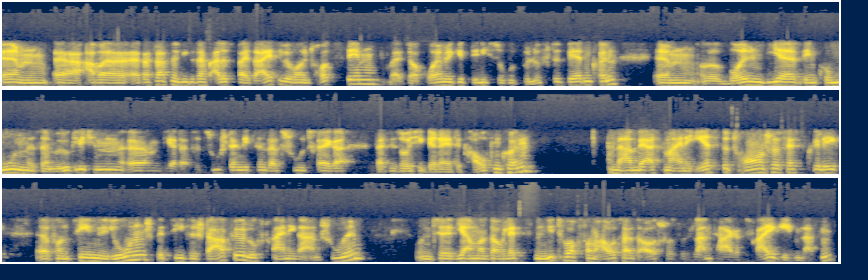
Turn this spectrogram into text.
Ähm, äh, aber äh, das lassen wir, wie gesagt, alles beiseite. Wir wollen trotzdem, weil es ja auch Räume gibt, die nicht so gut belüftet werden können, ähm, wollen wir den Kommunen es ermöglichen, ähm, die ja dafür zuständig sind als Schulträger, dass sie solche Geräte kaufen können. Und da haben wir erstmal eine erste Tranche festgelegt äh, von 10 Millionen spezifisch dafür, Luftreiniger an Schulen. Und äh, die haben uns auch letzten Mittwoch vom Haushaltsausschuss des Landtages freigeben lassen.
